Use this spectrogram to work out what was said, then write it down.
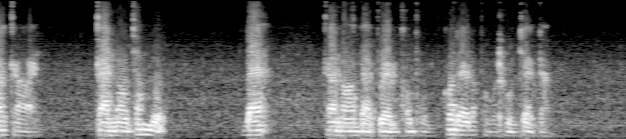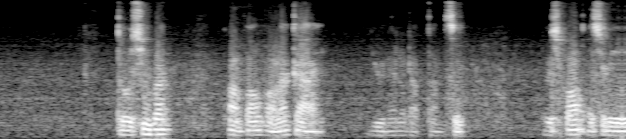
ร่างกาย การนอนทั้งหมดและการนอนแบบเรมของผมก็ได้รับผลกระทบอย่างหนักตัวชี้วัดความพร้อมของร่างกายอยู่ในระดับต่ำสุด โดยเฉพาะอัชนี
